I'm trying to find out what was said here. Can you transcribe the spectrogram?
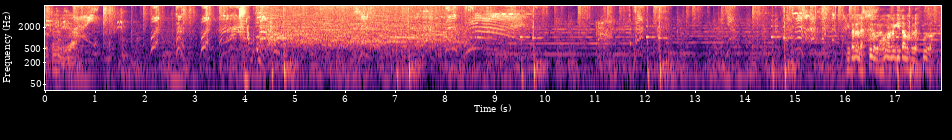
No tengo ni idea. Quitarle el escudo, pero ¿cómo le quitamos el escudo?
